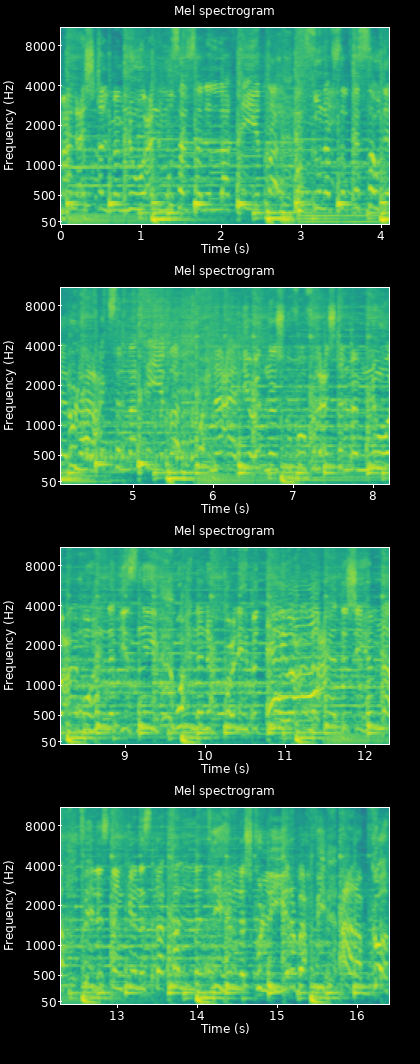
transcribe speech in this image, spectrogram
مع العشق الممنوع المسلسل اللقيط. هزوا نفس القصة وداروا لها العكس النقيض. وإحنا عادي عدنا نشوفوا في العشق الممنوع. مهند يزني وإحنا نبكوا عليه بالدموع ما عادش يهمنا. فلسطين كان استقلت لي يهمنا شكون اللي يربح في عرب جوت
